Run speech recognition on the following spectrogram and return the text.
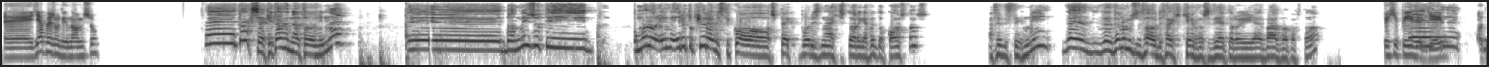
ε, για πες μου τη γνώμη σου. Ε, εντάξει, αρκετά δυνατό είναι. Ε, νομίζω ότι μόνο, είναι, είναι, το πιο ρεαλιστικό spec που μπορείς να έχεις τώρα για αυτό το κόστος αυτή τη στιγμή. Δεν, δεν, δεν νομίζω θα, ότι θα έχει κέρδος ιδιαίτερο η Valve από αυτό. Το έχει πει ήδη ο Gabe ναι. ότι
